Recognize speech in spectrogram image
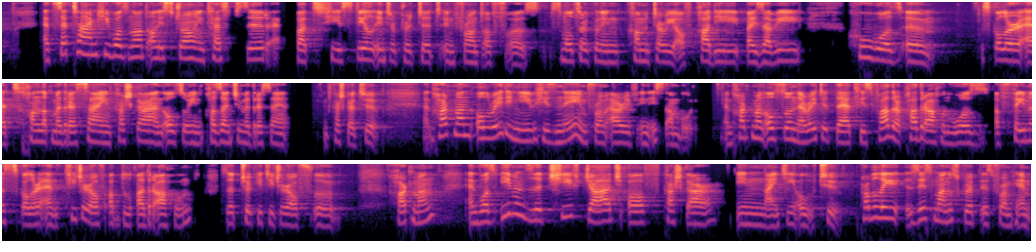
At that time, he was not only strong in tafsir, but he still interpreted in front of a small circle in commentary of Qadi Bayzavi, who was a scholar at Khanlaq Madrasa in Kashgar and also in Kazanchi Madrasa in Kashgar too. And Hartmann already knew his name from Arif in Istanbul. And Hartmann also narrated that his father, Qadr Ahund, was a famous scholar and teacher of Abdul Qadir Ahund, the Turki teacher of uh, Hartmann, and was even the chief judge of Kashgar in 1902. Probably this manuscript is from him.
